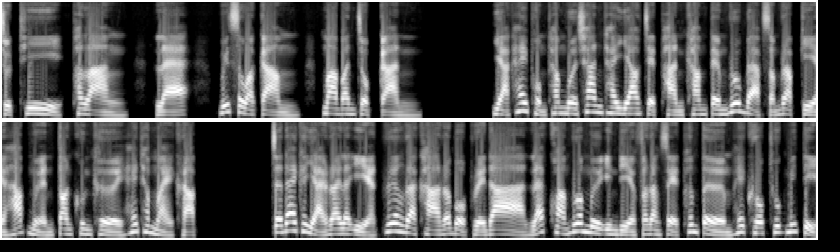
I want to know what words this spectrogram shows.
จุดที่ พลัง และวิศวกรรม มาบรรจบกัน อยากให้ผมทำเวอร์ชั่นไทยยาว 7,000 คำเต็มรูปแบบสำหรับเกียร์ฮับเหมือนตอนคุณเคยให้ทำไมครับ จะได้ขยายรายละเอียดเรื่องราคาระบบเรดาร์และความร่วมมืออินเดียฝรั่งเศสเพิ่มเติมให้ครบทุกมิติ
